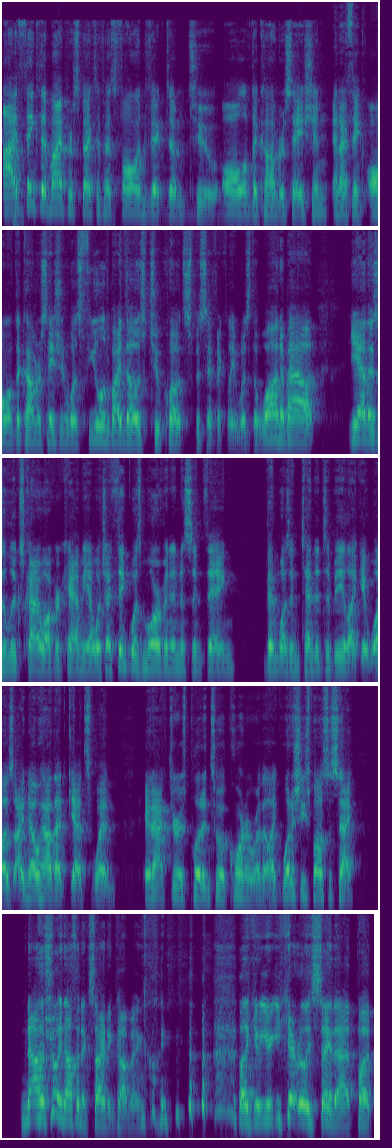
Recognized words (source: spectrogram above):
I think that my perspective has fallen victim to all of the conversation, and I think all of the conversation was fueled by those two quotes specifically. Was the one about, yeah, there's a Luke Skywalker cameo, which I think was more of an innocent thing than was intended to be. Like it was, I know how that gets when an actor is put into a corner where they're like, what is she supposed to say? Now there's really nothing exciting coming. like you, you can't really say that, but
